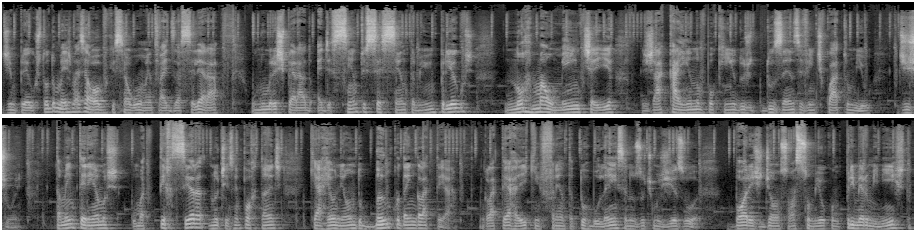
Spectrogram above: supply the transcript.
de empregos todo mês, mas é óbvio que isso em algum momento vai desacelerar. O número esperado é de 160 mil empregos, normalmente aí já caindo um pouquinho dos 224 mil de junho. Também teremos uma terceira notícia importante, que é a reunião do Banco da Inglaterra. Inglaterra aí que enfrenta turbulência nos últimos dias, o Boris Johnson assumiu como primeiro-ministro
